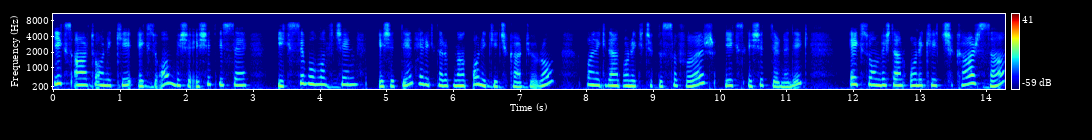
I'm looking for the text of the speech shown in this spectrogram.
x artı 12 eksi 15'e eşit ise x'i bulmak için eşitliğin her iki tarafından 12'yi çıkartıyorum. 12'den 12 çıktı 0. x eşittir dedik. Eksi 15'ten 12 çıkarsa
